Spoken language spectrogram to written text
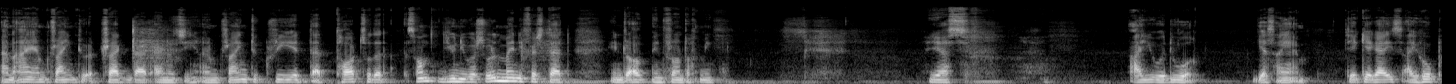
And i am trying to attract that energy. I'm trying to create that thought so that some universe will manifest that in, in front of me. Yes. Are you a doer? Yes i am. Take care guys. I hope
